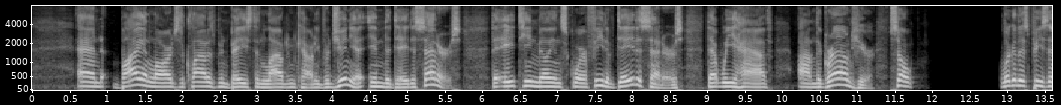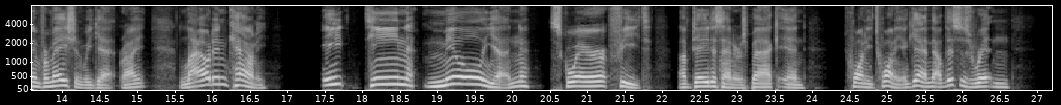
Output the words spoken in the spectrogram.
And by and large, the cloud has been based in Loudoun County, Virginia, in the data centers, the 18 million square feet of data centers that we have on the ground here. So look at this piece of information we get, right? Loudoun County, 18 million square feet of data centers back in 2020. Again, now this is written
